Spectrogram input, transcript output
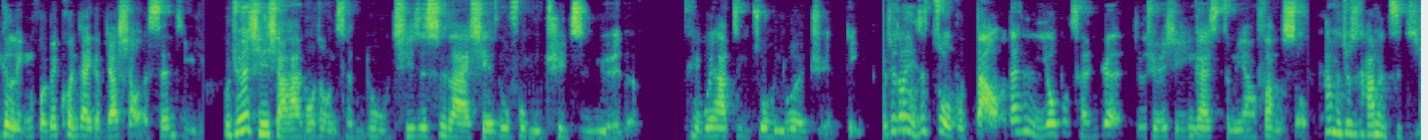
一个灵魂被困在一个比较小的身体里。我觉得其实小孩某种程度其实是来协助父母去制约的，可以为他自己做很多的决定。有些东西你是做不到，但是你又不承认，就是学习应该是怎么样放手，他们就是他们自己。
